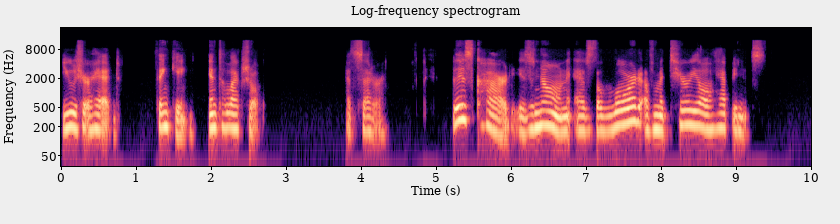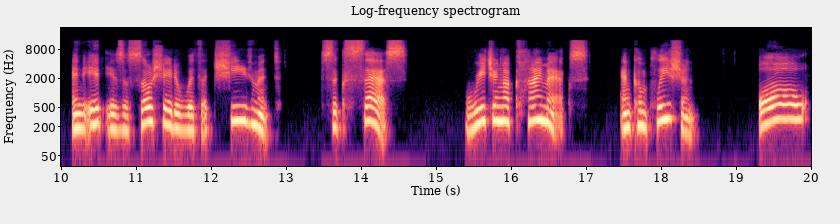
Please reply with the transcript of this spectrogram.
use your head, thinking, intellectual, etc. This card is known as the Lord of Material Happiness, and it is associated with achievement, success, reaching a climax, and completion. All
